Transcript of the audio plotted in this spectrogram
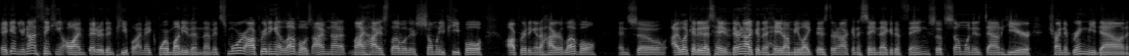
again, you're not thinking, oh, I'm better than people. I make more money than them. It's more operating at levels. I'm not at my highest level. There's so many people operating at a higher level. And so I look at it as, hey, they're not going to hate on me like this. They're not going to say negative things. So if someone is down here trying to bring me down,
